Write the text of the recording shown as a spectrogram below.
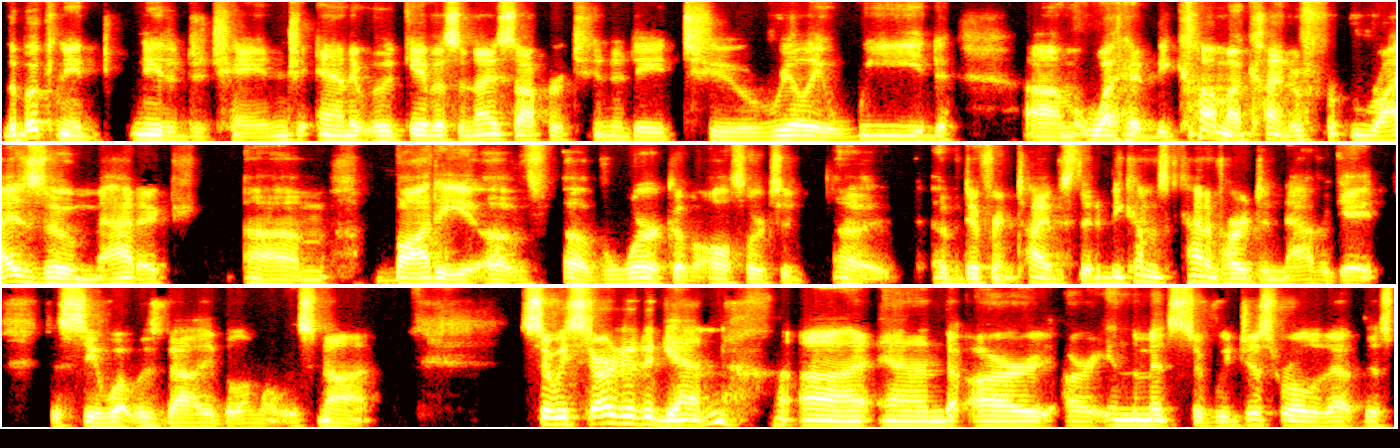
the book need, needed to change and it gave us a nice opportunity to really weed um, what had become a kind of rhizomatic um, body of, of work of all sorts of, uh, of different types that it becomes kind of hard to navigate to see what was valuable and what was not. So we started again uh, and are, are in the midst of, we just rolled it out this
